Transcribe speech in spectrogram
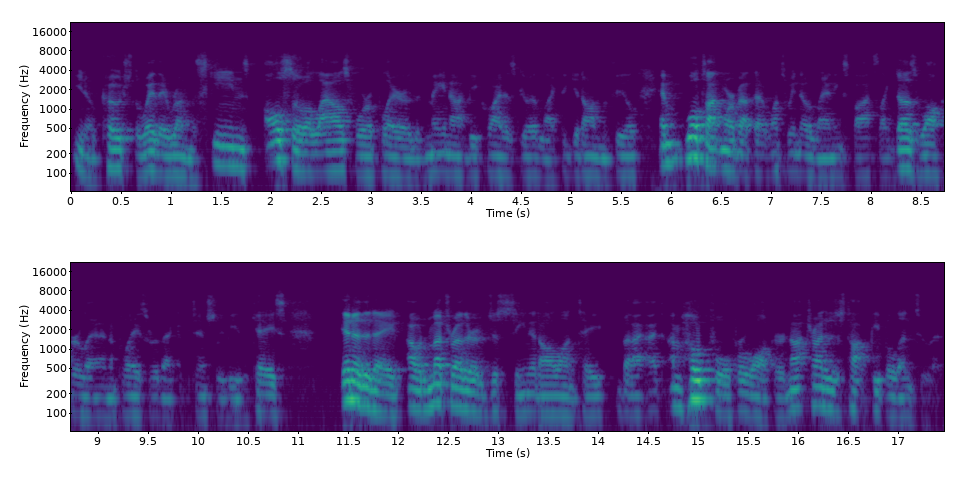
you know coached, the way they run the schemes, also allows for a player that may not be quite as good, like to get on the field. And we'll talk more about that once we know landing spots. Like, does Walker land in a place where that could potentially be the case? end of the day, I would much rather have just seen it all on tape. But I, am hopeful for Walker, not trying to just talk people into it.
